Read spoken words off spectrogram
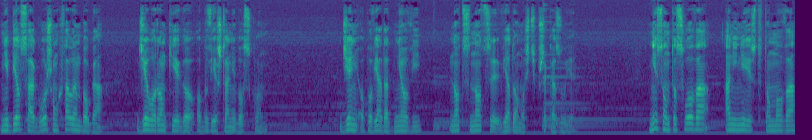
Niebiosa głoszą chwałę Boga, dzieło rąk Jego obwieszcza nieboskłon. Dzień opowiada dniowi, noc nocy wiadomość przekazuje. Nie są to słowa, ani nie jest to mowa,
